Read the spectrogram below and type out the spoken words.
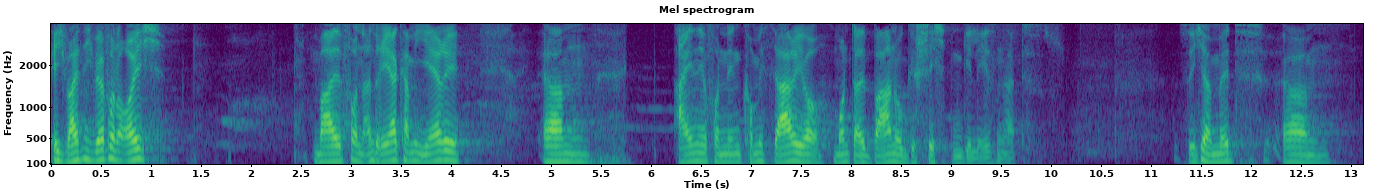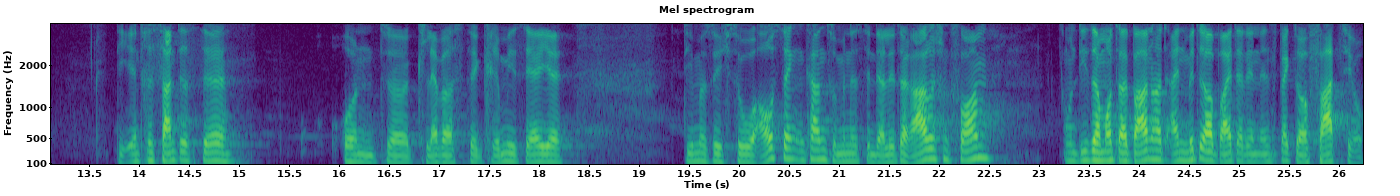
Ich weiß nicht, wer von euch mal von Andrea Camilleri ähm, eine von den Kommissario Montalbano Geschichten gelesen hat. Sicher mit ähm, die interessanteste und äh, cleverste Krimiserie, die man sich so ausdenken kann, zumindest in der literarischen Form. Und dieser Montalbano hat einen Mitarbeiter, den Inspektor Fazio.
